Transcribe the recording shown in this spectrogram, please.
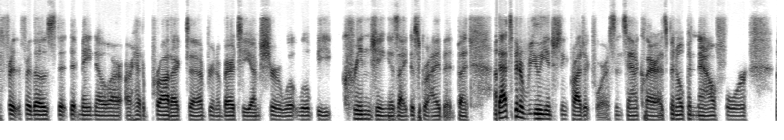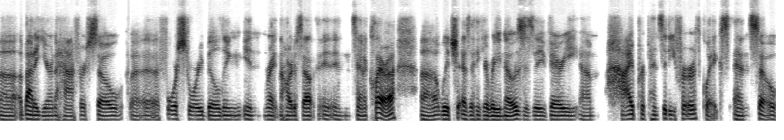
for for those that, that may know our, our head of product, uh, Bruno Berti, I'm sure will will be cringing as I describe it. But that's been a really interesting project for us in Santa Clara. It's been open now for uh, about a year and a half or so. Uh, a four-story building in right in the heart of South in Santa Clara, uh, which, as I think everybody knows, is a very um, high propensity for earthquakes. And so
